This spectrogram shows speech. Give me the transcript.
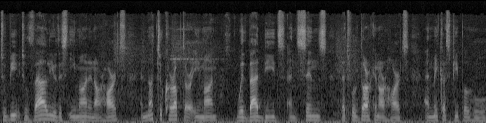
to be to value this Iman in our hearts and not to corrupt our Iman with bad deeds and sins that will darken our hearts and make us people who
